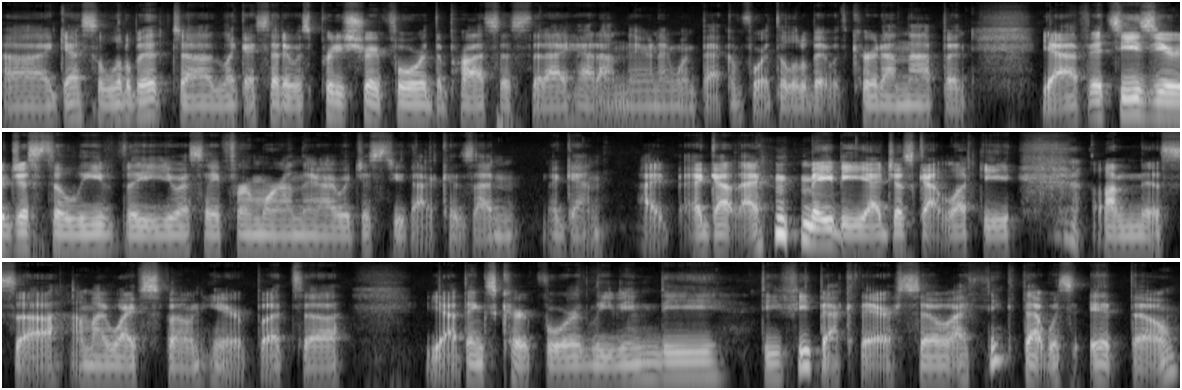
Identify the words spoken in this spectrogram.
uh, I guess, a little bit. Uh, like I said, it was pretty straightforward, the process that I had on there, and I went back and forth a little bit with Kurt on that. But yeah, if it's easier just to leave the USA firmware on there, I would just do that because I'm again. I, I got I, maybe I just got lucky on this uh, on my wife's phone here, but uh, yeah, thanks Kurt for leaving the the feedback there. So I think that was it though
